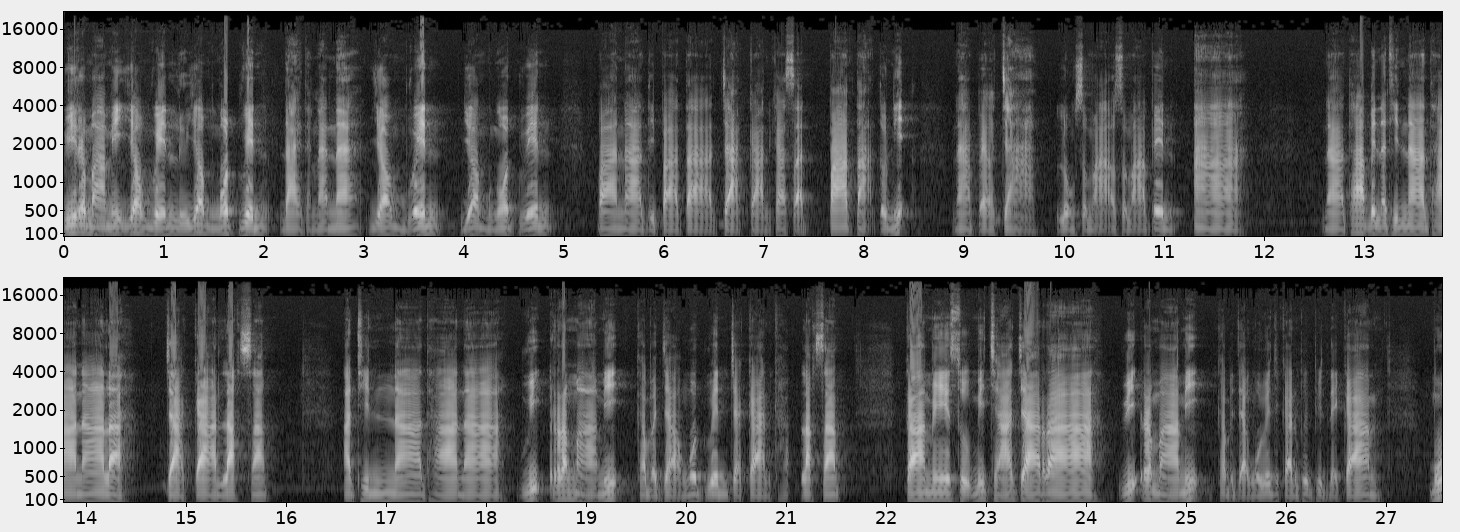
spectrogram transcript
วิรมามิย่อมเว้น หรือย่อมงดเว้นได้ทั้งนั้นนะ ย่อมเว้น ย่อมงดเว้น ปานาติปาตาจากการฆ่าสัตว์ ปาตะตัวนี้นะแปลว่าจากลงสมาเอาสมาเป็นอา นะถ้าเป็นอธินนาทานาล่ะจากการลักทรัพย์ อธินนาทานา วิรมามิข้าพเจ้างดเว้นจากการลักทรัพย์ กาเมสุมิจฉาจารา วิรมามิข้าพเจ้างดเว้นจากการพูดผิดในกามมุ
